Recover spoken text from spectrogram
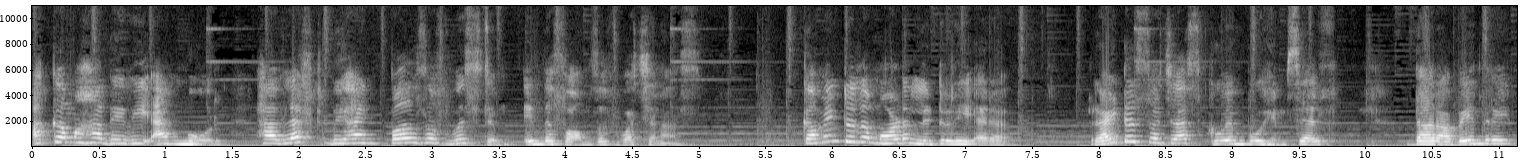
Akka Mahadevi and more have left behind pearls of wisdom in the forms of vachanas. Coming to the modern literary era, writers such as Kuvempu himself, Dara Bendre,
